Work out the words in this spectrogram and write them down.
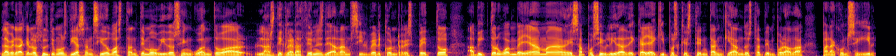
La verdad que los últimos días han sido bastante movidos en cuanto a las declaraciones de Adam Silver con respecto a Víctor Wembanyama, a esa posibilidad de que haya equipos que estén tanqueando esta temporada para conseguir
